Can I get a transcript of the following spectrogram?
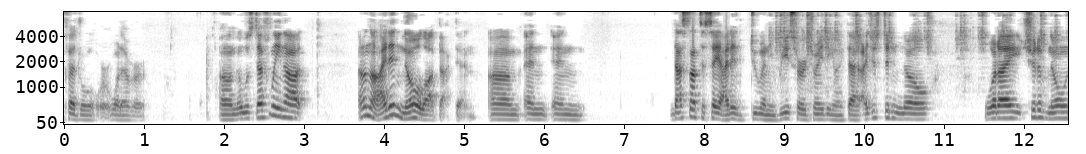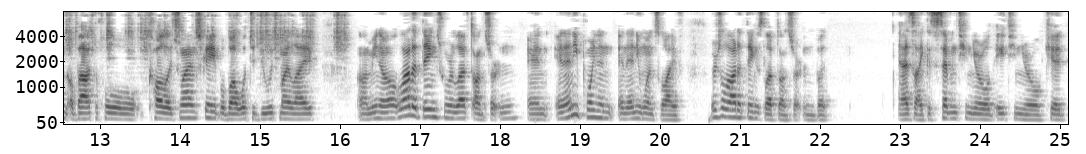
federal or whatever. Um, it was definitely not. I don't know. I didn't know a lot back then, um, and and that's not to say I didn't do any research or anything like that. I just didn't know what I should have known about the whole college landscape, about what to do with my life. Um, you know, a lot of things were left uncertain, and at any point in, in anyone's life, there's a lot of things left uncertain. But as like a 17 year old, 18 year old kid,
